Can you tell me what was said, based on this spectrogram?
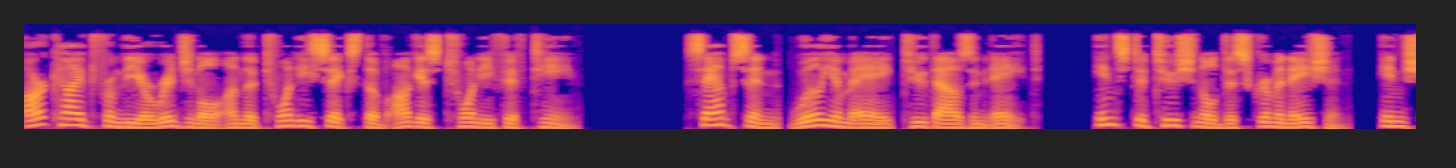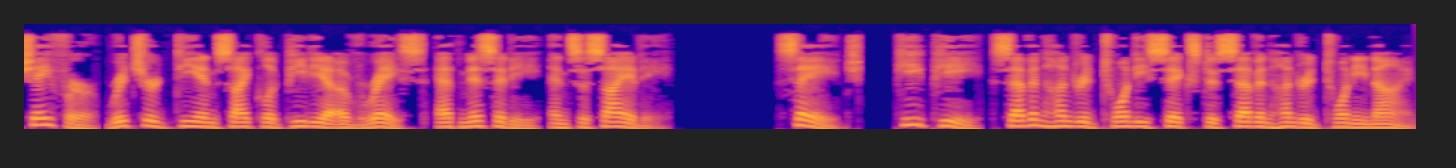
Archived from the original on 26 August 2015. Sampson, William A. 2008. Institutional Discrimination. In Schaefer, Richard T. Encyclopedia of Race, Ethnicity, and Society. Sage. pp. 726–729.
